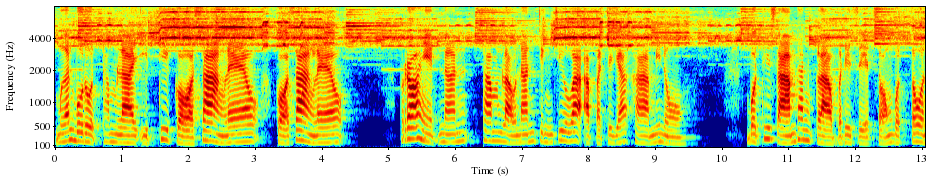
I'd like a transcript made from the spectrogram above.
เหมือนบุรุษทำลายอิฐที่ก่อสร้างแล้ว ก่อสร้างแล้ว เพราะเหตุนั้นทำเหล่านั้นจึงชื่อว่าอปัจจยคามิโน บทที่สามท่านกล่าวปฏิเสธสองบทต้น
